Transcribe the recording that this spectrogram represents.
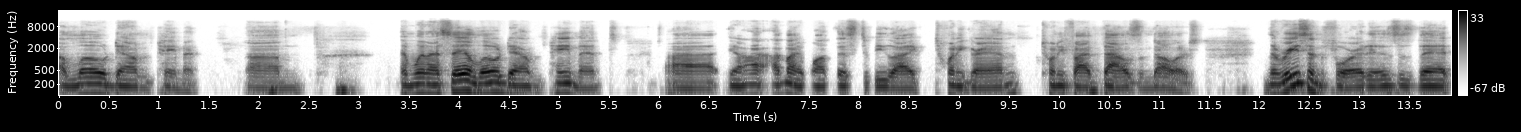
a low down payment. Um, and when i say a low down payment uh, you know I, I might want this to be like 20 grand $25000 the reason for it is is that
